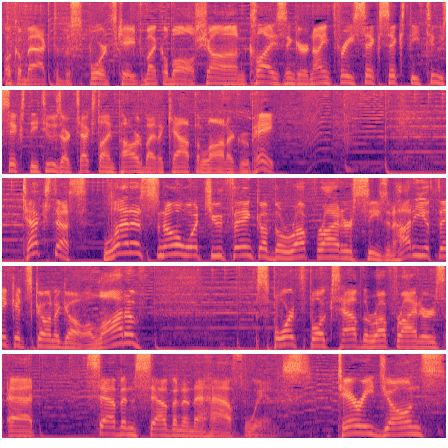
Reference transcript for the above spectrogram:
Welcome back to the Sports Cage. Michael Ball, Sean Kleisinger, 936 6262 is our text line powered by the Capital Auto Group. Hey, text us. Let us know what you think of the Rough Riders season. How do you think it's going to go? A lot of sports books have the Rough Riders at seven, seven and a half wins. Terry Jones,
